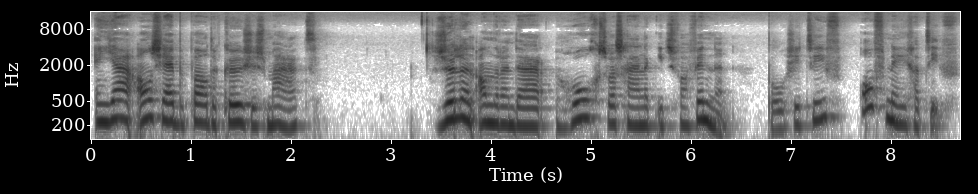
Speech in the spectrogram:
En ja, als jij bepaalde keuzes maakt, zullen anderen daar hoogstwaarschijnlijk iets van vinden, positief of negatief.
